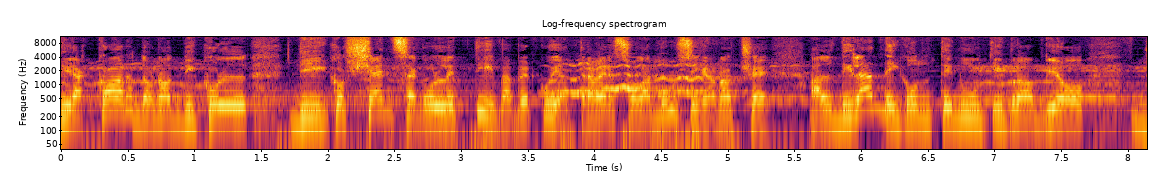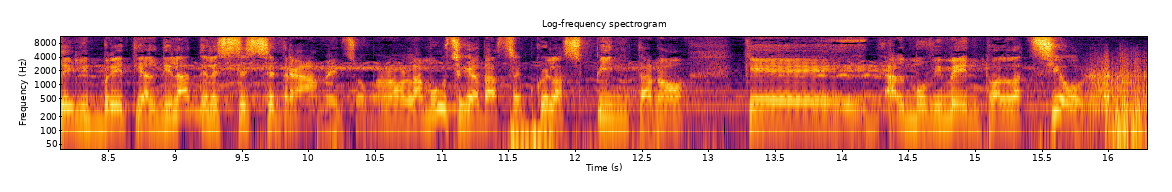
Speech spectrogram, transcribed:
Di raccordo, no? di, col, di, coscienza collettiva, per cui attraverso la musica no? c'è al di là dei contenuti proprio dei libretti, al di là delle stesse trame, insomma, no? la musica dà quella spinta che, al movimento, all'azione.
